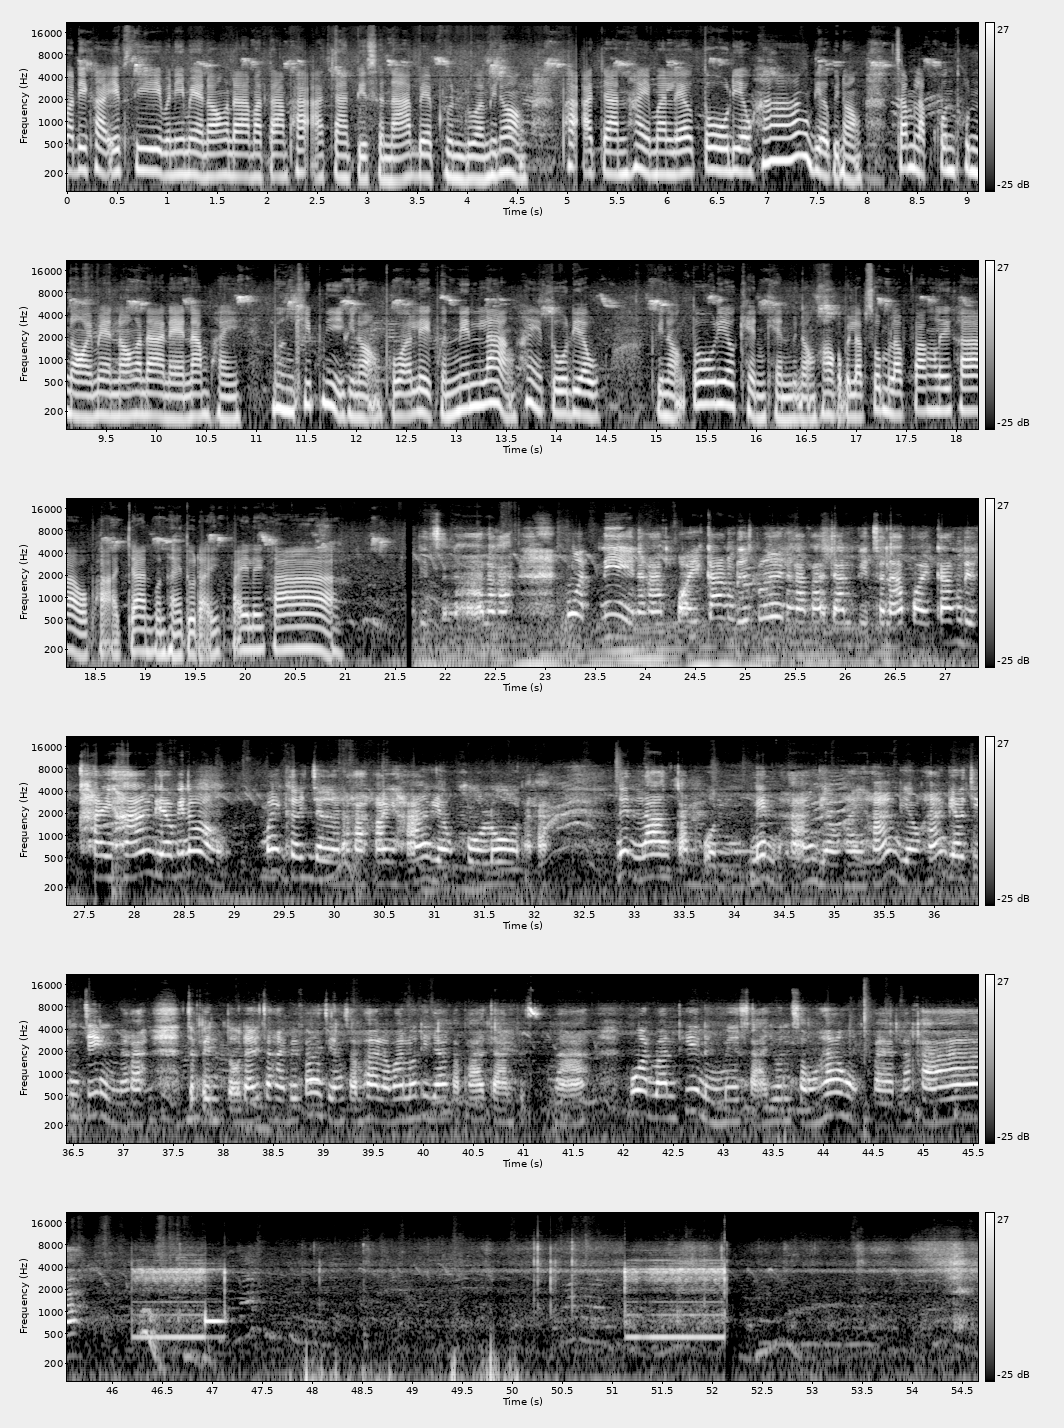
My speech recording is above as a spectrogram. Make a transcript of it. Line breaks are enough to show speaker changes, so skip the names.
วัสดีค่ะ FC วันนี้แม่น้องดามาตามพระอาจารย์ปริศนาแบบล้วนๆพี่น้อง พระอาจารย์ให้มาแล้วโตเดียวห้างเดียวพี่น้องสำหรับคนทุนน้อยแม่น้องดาแนะนำให้เบิ่งคลิปนี้พี่น้องเพราะว่าเลขเพิ่นเน้นล่างให้โตเดียวพี่น้องโตเดียวแข็งๆพี่น้องเฮาก็ไปรับส้มรับฟังเลยค่ะว่าพระอาจารย์เพิ่นให้ตัวใดไปเลยค่ะ
ปริศนานะคะงวดนี้นะคะ ปล่อยกลางดึกเลยนะคะพระอาจารย์ปริศนาปล่อยกลางดึกให้ห้างเดียวพี่น้อง ไม่เคยเจอนะคะให้ห้างเดียวโคโลนะคะเน้นล่างกันบนเน้นหางเดียวให้หางเดียวหางเดียวจริง ๆนะคะ จะเป็นตัวใดจะให้ไปฟังเสียงสัมภาษณ์ระหว่างนทิยากับพระอาจารย์ปริศนางวดวันที่ 1 เมษายน 2568 นะคะ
